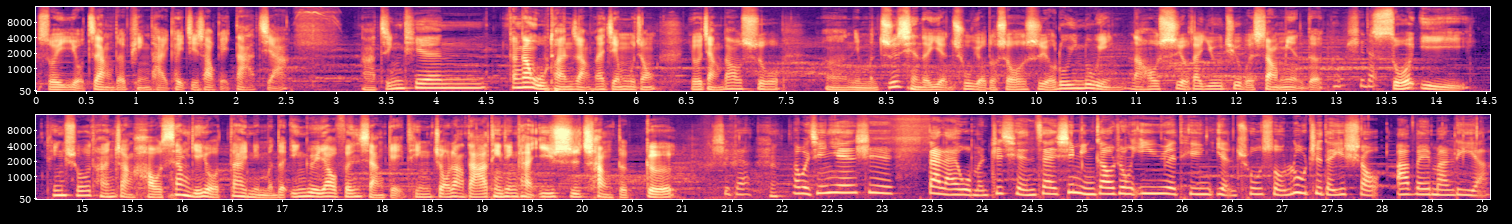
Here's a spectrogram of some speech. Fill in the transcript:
所以有这样的平台可以介绍给大家。那今天刚刚吴团长在节目中有讲到说，嗯，你们之前的演出有的时候是有录音录影，然后是有在 YouTube 上面的，是的。所以听说团长好像也有带你们的音乐要分享给听众，让大家听听看医师唱的歌。是的，那我今天是带来我们之前在新民高中音乐厅演出所录制的一首《阿维玛利亚》。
